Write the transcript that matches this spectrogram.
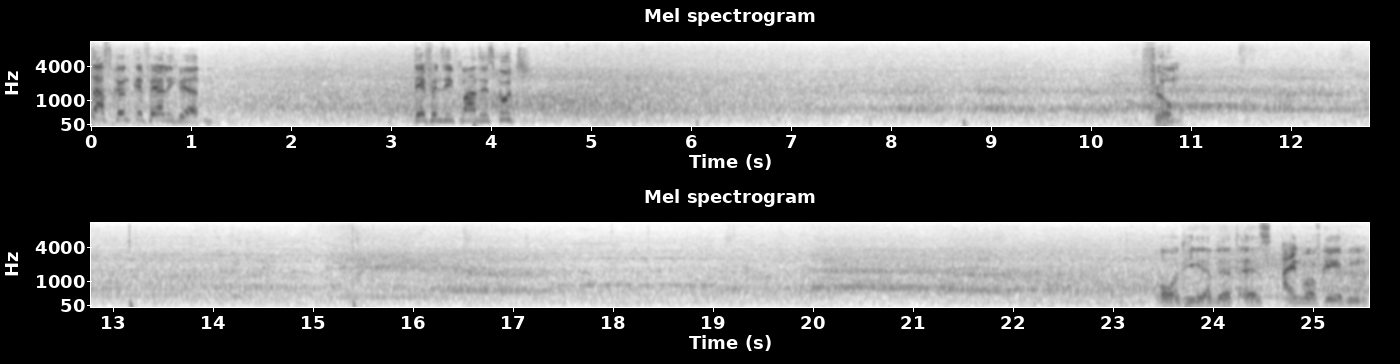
Das könnte gefährlich werden. Defensiv machen sie es gut. Flum. Und hier wird es Einwurf geben.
